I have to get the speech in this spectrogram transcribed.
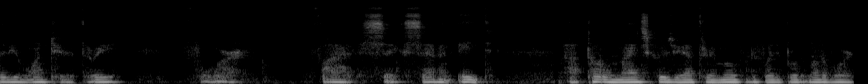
So there'll be one, two, three, four, five, six, seven, eight. Total nine screws you have to remove before they pull the motherboard.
